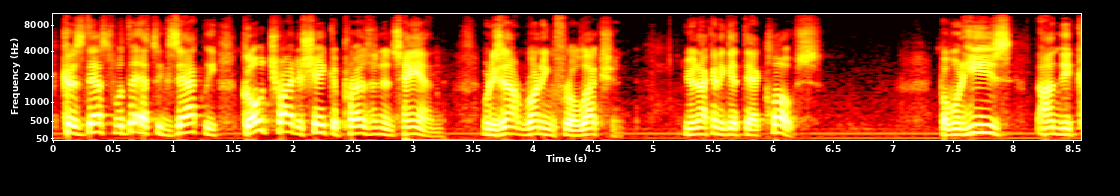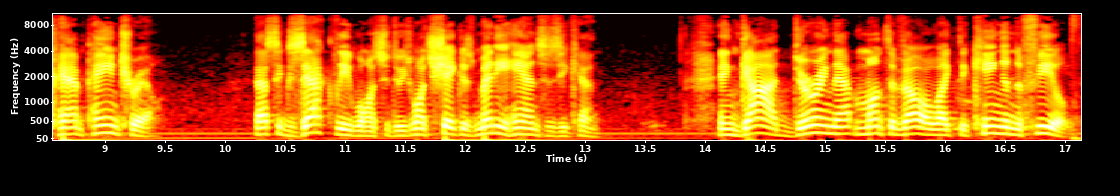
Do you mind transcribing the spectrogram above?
Because that's what that's exactly. Go try to shake a president's hand when he's not running for election. You're not going to get that close. But when he's on the campaign trail, that's exactly what he wants to do. He wants to shake as many hands as he can. And God, during that month of Elul, like the king in the field,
